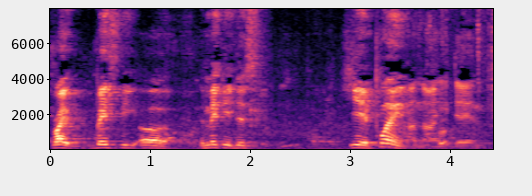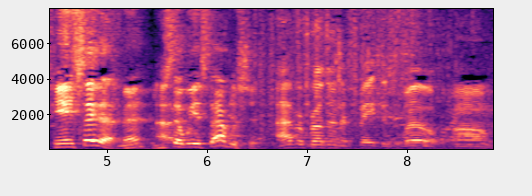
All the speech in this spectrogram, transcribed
Right, basically, uh, to make it just, yeah, plain. I know he didn't. He ain't say that, man. You said we established it. I have a brother in the faith as well. Um,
